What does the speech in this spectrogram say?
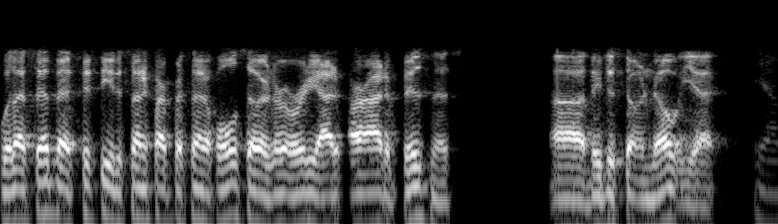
was I said that 50 to 75 percent of wholesalers are already out, are out of business. Uh, they just don't know it yet. Yeah.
